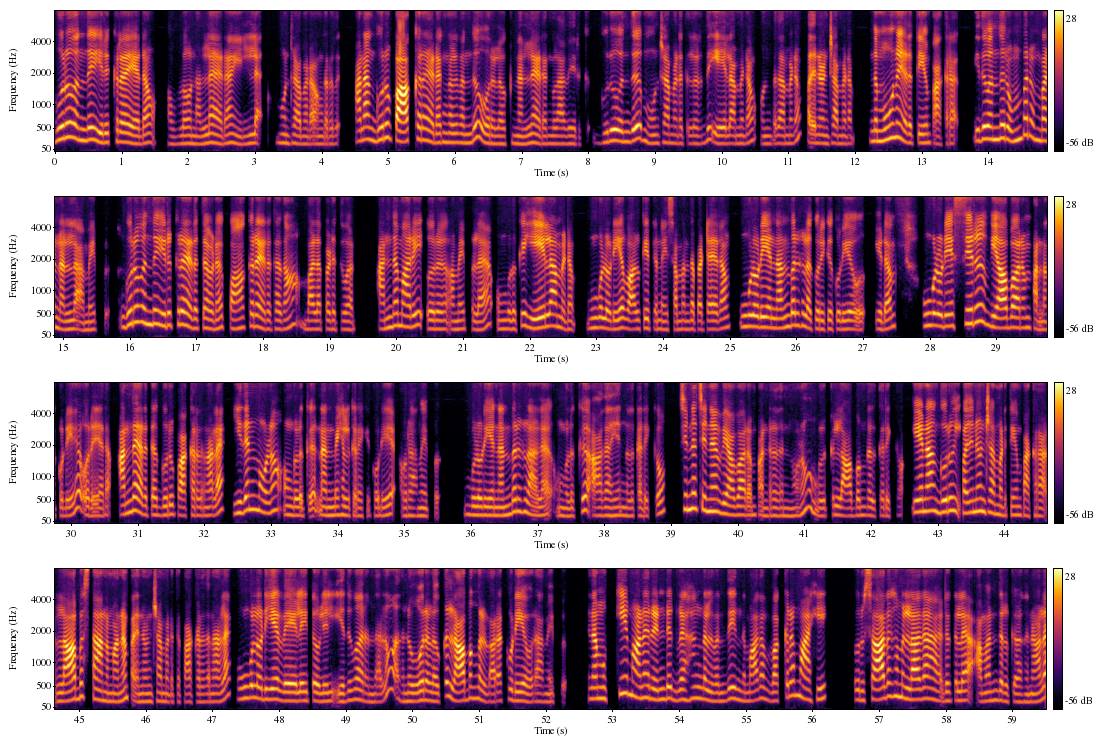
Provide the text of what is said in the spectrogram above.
குரு வந்து இருக்கிற இடம் அவ்வளோ நல்ல இடம் இல்லை மூன்றாம் இடங்கிறது ஆனா குரு பார்க்குற இடங்கள் வந்து ஓரளவுக்கு நல்ல இடங்களாவே இருக்கு. குரு வந்து மூன்றாம் இடத்துல இருந்து ஏழாம் இடம் ஒன்பதாம் இடம் பதினொன்றாம் இடம் இந்த மூணு இடத்தையும் பார்க்குறார். இது வந்து ரொம்ப ரொம்ப நல்ல அமைப்பு. குரு வந்து இருக்கிற இடத்த விட பார்க்குற இடத்த தான் பலப்படுத்துவார். அந்த மாதிரி ஒரு அமைப்புல உங்களுக்கு ஏழாம் இடம் உங்களுடைய வாழ்க்கை துணை சம்பந்தப்பட்ட இடம் உங்களுடைய நண்பர்களை குறிக்கக்கூடிய இடம் உங்களுடைய சிறு வியாபாரம் பண்ணக்கூடிய ஒரு இடம். அந்த இடத்த குரு பார்க்கறதுனால இதன் மூலம் உங்களுக்கு நன்மைகள் கிடைக்கக்கூடிய ஒரு அமைப்பு. உங்களுடைய நண்பர்களால உங்களுக்கு ஆதாயங்கள் கிடைக்கும். சின்ன சின்ன வியாபாரம் பண்றதன் மூலம் உங்களுக்கு லாபங்கள் கிடைக்கும். ஏன்னா குரு பதினொன்றாம் இடத்தையும் பார்க்கறார். லாபஸ்தானமான பதினொன்றாம் இடத்தை பார்க்கறதுனால உங்களுடைய வேலை தொழில் எதுவா இருந்தாலும் அதுல ஓரளவுக்கு லாபங்கள் வரக்கூடிய ஒரு அமைப்பு. ஏன்னா முக்கியமான ரெண்டு கிரகங்கள் வந்து இந்த மாதம் வக்கரமாகி ஒரு சாதகம் இல்லாத இடத்துல அமர்ந்திருக்கிறதுனால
